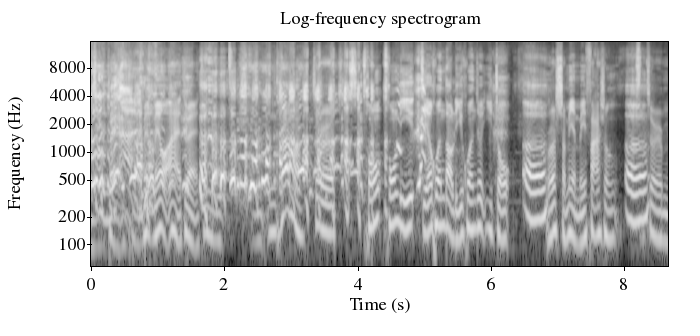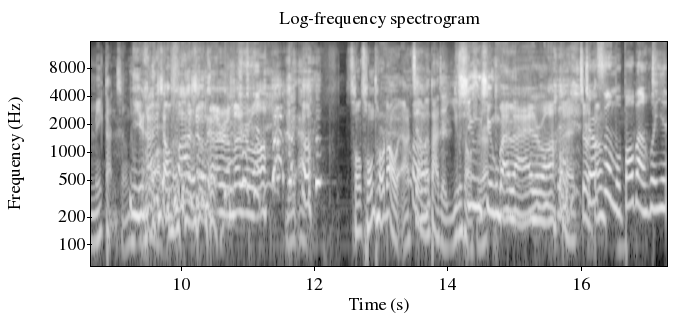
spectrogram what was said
就是没爱。没有没有爱，对，就是你你看嘛，就是从从离结婚到离婚就一周，我呃说什么也没发生，呃，就是没感情。你还想发生点什么是吗？没爱，从从头到尾啊，见了大姐一个小清时。清清白白是吧？对，就就是父母包办婚姻，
